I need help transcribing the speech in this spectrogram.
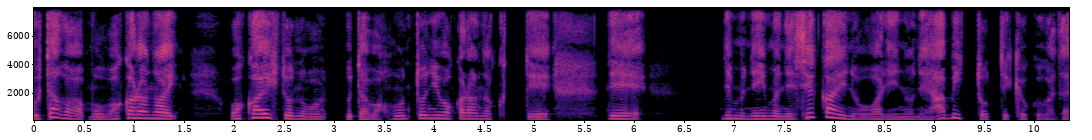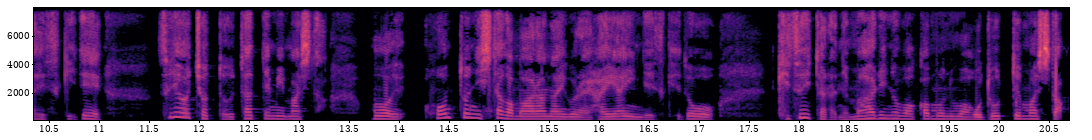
歌がもうわからない。若い人の歌は本当にわからなくって、で、でもね、今ね、世界の終わりのね、ハビットって曲が大好きで、それをちょっと歌ってみました。もう本当に舌が回らないぐらい早いんですけど、気づいたらね、周りの若者は踊ってました。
